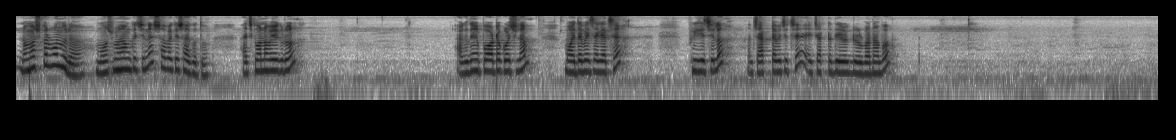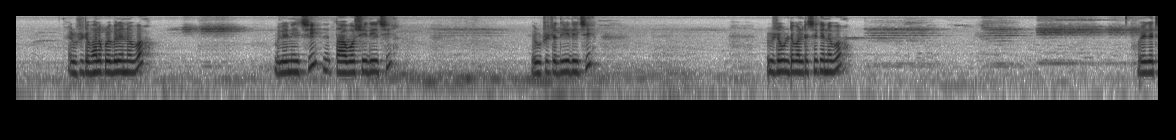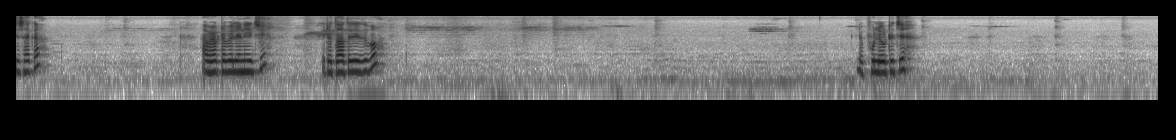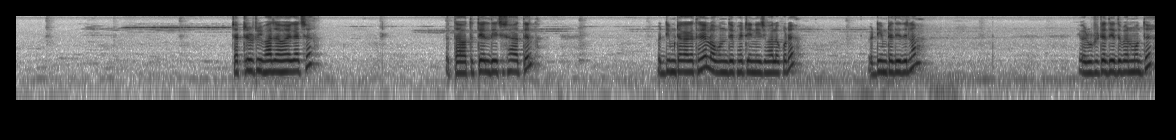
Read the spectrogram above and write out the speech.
নমস্কার বন্ধুরা, মৌসুমি হাম কিচেনে সবাইকে স্বাগত। আজকে বানাবো এগ রোল। আগের দিনে পরোটা করেছিলাম, ময়দা বেঁচে গেছে, ফ্রিজে ছিল চারটা বেঁচেছে, এই চারটা দিয়ে এগ রোল বানাবো। রুটিটা ভালো করে বেলে নেব। বেলে নিয়েছি, তা বসিয়ে দিয়েছি। রুটিটা দিয়ে দিয়েছি। রুটিটা উল্টে পাল্টে সেঁকে নেব। হয়ে গেছে শাঁকা আবার একটা বেলে নিয়েছি। এটা তাতে দিয়ে দেবো। এটা ফুলে উঠেছে। চারটে রুটি ভাজা হয়ে গেছে। তাওয়াতে তেল দিয়েছি সাদা তেল। ডিমটাকে আগে থেকে লবণ দিয়ে ফেটিয়ে নিয়েছি ভালো করে। এবার ডিমটা দিয়ে দিলাম। এবার রুটিটা দিয়ে দেবেন মধ্যে।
